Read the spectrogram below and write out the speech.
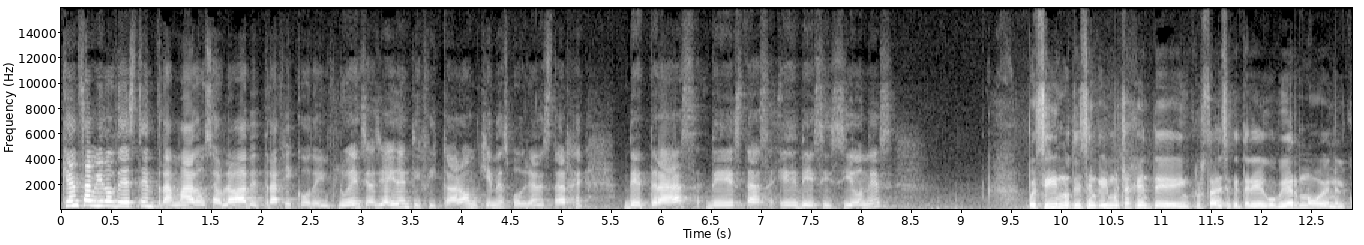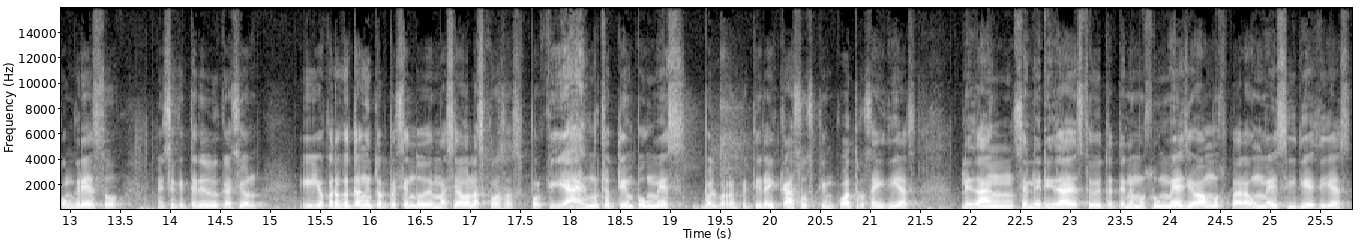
¿Qué han sabido de este entramado? Se hablaba de tráfico de influencias, ¿ya identificaron quiénes podrían estar detrás de estas eh, decisiones? Pues sí, nos dicen que hay mucha gente incrustada en Secretaría de Gobierno, en el Congreso, en Secretaría de Educación, y yo creo que están entorpeciendo demasiado las cosas, porque ya es mucho tiempo, un mes, vuelvo a repetir, hay casos que en cuatro o seis días le dan celeridad a esto, y ahorita tenemos un mes, llevamos para un mes y diez días,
